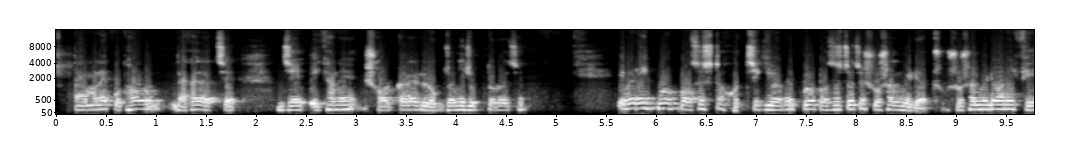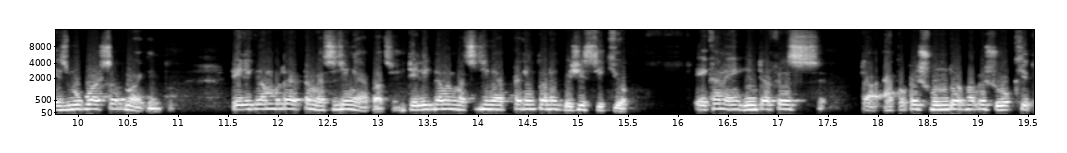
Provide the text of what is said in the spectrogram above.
তার মানে কোথাও দেখা যাচ্ছে যে এখানে সরকারের লোকজনই যুক্ত রয়েছে। এবার এই পুরো প্রসেসটা হচ্ছে কীভাবে? পুরো প্রসেসটা হচ্ছে সোশ্যাল মিডিয়ার থ্রু সোশ্যাল মিডিয়া মানে ফেসবুক হোয়াটসঅ্যাপ নয় কিন্তু। টেলিগ্রাম বলে একটা মেসেজিং অ্যাপ আছে। টেলিগ্রামের মেসেজিং অ্যাপটা কিন্তু অনেক বেশি সিকিউর এখানে ইন্টারফেসটা এতটাই সুন্দরভাবে সুরক্ষিত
